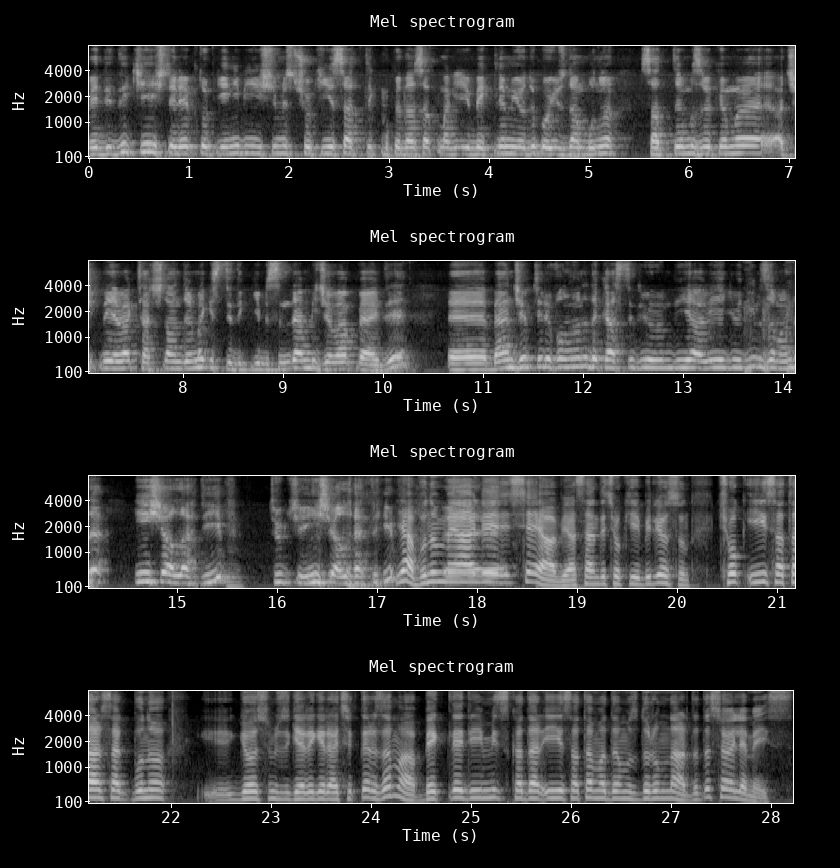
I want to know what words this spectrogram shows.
Ve dedi ki işte laptop yeni bir işimiz çok iyi sattık bu kadar satmak iyi beklemiyorduk o yüzden bunu sattığımız rakamı açıklayarak taçlandırmak istedik gibisinden bir cevap verdi. Ee, ben cep telefonlarını da kastediyorum diye araya girdiğim zaman da inşallah deyip Türkçe inşallah deyip. Ya bunun meali ee, şey abi ya sen de çok iyi biliyorsun. Çok iyi satarsak bunu e, göğsümüzü geri geri açıklarız ama beklediğimiz kadar iyi satamadığımız durumlarda da söylemeyiz.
